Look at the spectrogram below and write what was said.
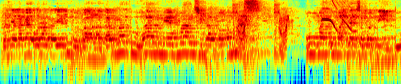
Menyenangkan orang kaya itu berpahala karena Tuhan memang sudah mengemas umat-umat yang seperti itu,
